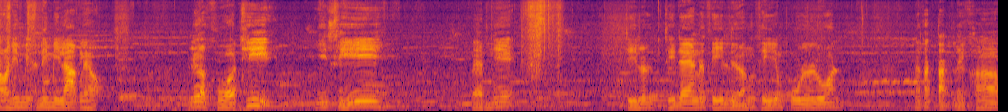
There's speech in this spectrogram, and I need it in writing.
ตอนนี้มีอันนี้มีรากแล้ว เลือกหัวที่มีสี แบบนี้ สีสีแดงหรือสีเหลือง สีชมพูล้วนๆแล้วก็ตัดเลยครับ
